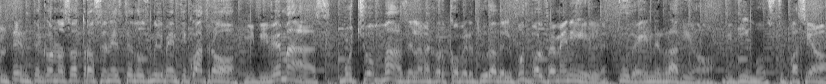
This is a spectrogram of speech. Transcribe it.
Mantente con nosotros en este 2024 y vive más, mucho más de la mejor cobertura del fútbol femenil. Tu DN Radio, vivimos tu pasión.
